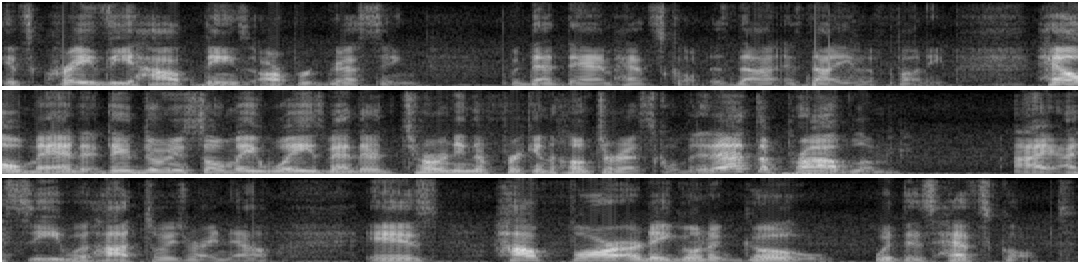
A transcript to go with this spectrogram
It's crazy how things are progressing with that damn head sculpt. It's not it's not even funny. Hell, man, they're doing so many ways, man. They're turning the freaking Hunter head sculpt, and that's the problem I, I see with Hot Toys right now is how far are they going to go with this head sculpt?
